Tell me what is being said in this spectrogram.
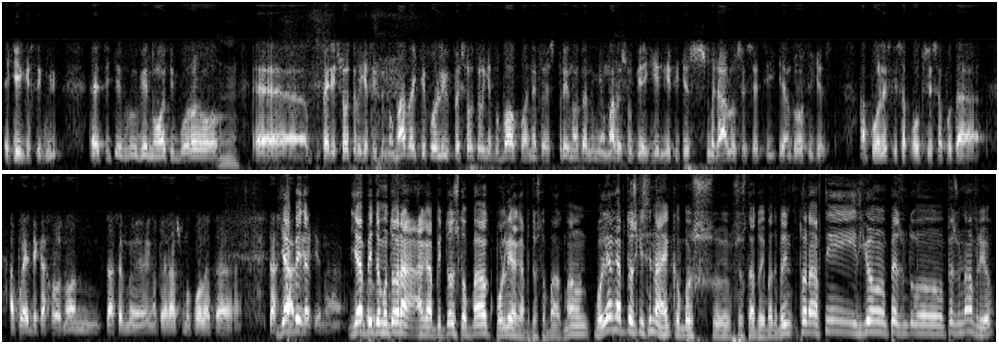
εκείνη τη στιγμή. Έτσι και δίνω ό,τι μπορώ mm. ε, περισσότερο για αυτή την ομάδα και πολύ περισσότερο για τον Πάο που ανέφερες πριν όταν είναι μια ομάδα στην οποία γεννήθηκες, μεγάλωσες έτσι και ανδρώθηκες από όλες τις απόψεις από, τα, από 11 χρονών φτάσαμε να περάσουμε από όλα τα, τα για πείτε, και να... Για πείτε μου τώρα αγαπητός στον ΠΑΟΚ, πολύ αγαπητός στον ΠΑΟΚ μάλλον, πολύ αγαπητός και στην ΑΕΚ όπως ε, σωστά το είπατε πριν. Τώρα αυτοί οι δυο παίζουν, το, παίζουν αύριο.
